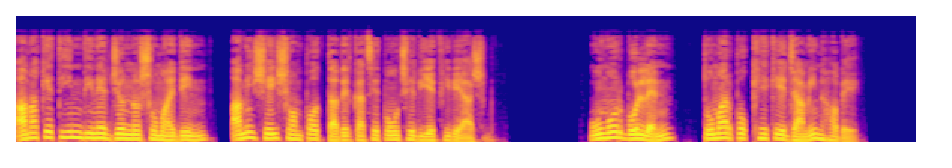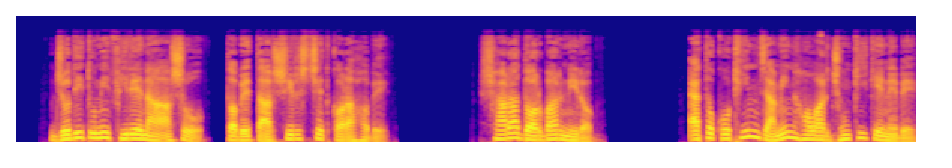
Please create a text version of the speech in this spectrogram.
আমাকে তিন দিনের জন্য সময় দিন, আমি সেই সম্পদ তাদের কাছে পৌঁছে দিয়ে ফিরে আসব। উমর বললেন, তোমার পক্ষে কে জামিন হবে? যদি তুমি ফিরে না আসো, তবে তার শিরশ্ছেদ করা হবে। সারা দরবার নীরব। এত কঠিন জামিন হওয়ার ঝুঁকি কে নেবে?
